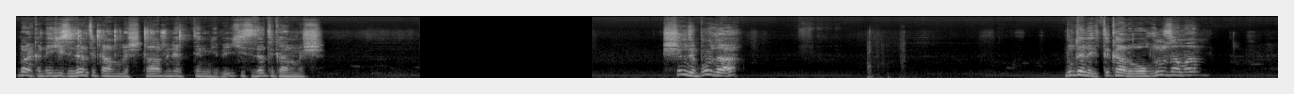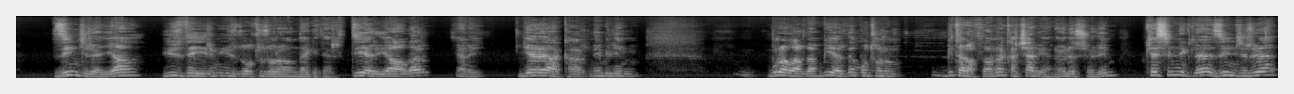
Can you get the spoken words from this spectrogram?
Bakın ikisi de tıkanmış. Tahmin ettiğim gibi ikisi de tıkanmış. Şimdi burada bu delik tıkalı olduğu zaman zincire yağ %20 %30 oranında gider. Diğer yağlar yani yere akar ne bileyim buralardan bir yerde motorun bir taraflarına kaçar yani öyle söyleyeyim. Kesinlikle zincire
